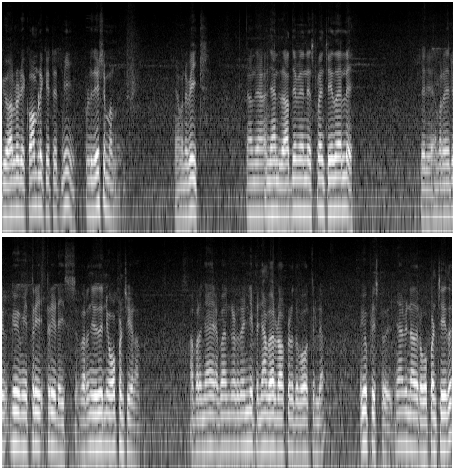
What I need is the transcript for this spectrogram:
you already complicated me പുള്ളി ദേഷ്യം വന്നു. ഞാൻ പറഞ്ഞു വെയിറ്റ് ഞാൻ ഞാൻ- ഞാനിത് ആദ്യമേ തന്നെ എക്സ്പ്ലെയിൻ ചെയ്തതല്ലേ? ശരി ഞാൻ പറഞ്ഞ ഒരു give me three three days പറഞ്ഞ് ഇത് ഇനി ഓപ്പൺ ചെയ്യണം. അപ്പോൾ ഞാൻ അപ്പോൾ എന്റെ അടുത്ത് ഇനിയിപ്പോൾ ഞാൻ വേറെ ഡോക്ടറെ അടുത്ത് പോകത്തില്ല. യു പ്ലീസ് ടു ഞാൻ പിന്നെ അത് ഓപ്പൺ ചെയ്ത്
